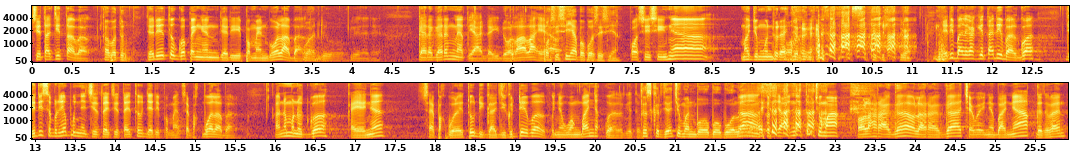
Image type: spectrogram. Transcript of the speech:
cita-cita bal. Apa tuh? Jadi itu gue pengen jadi pemain bola bal. Waduh. Gitu. Gara-gara ngeliat ya ada idola lah ya. Posisinya apa posisinya? posisinya maju mundur aja. jadi balik lagi tadi bal, gua jadi sebenarnya punya cita-cita itu jadi pemain sepak bola bal. Karena menurut gua kayaknya sepak bola itu digaji gede bal, punya uang banyak bal gitu. Terus kerjanya cuma bawa-bawa bola Nah kerjaannya tuh cuma olahraga, olahraga, ceweknya banyak gitu kan,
